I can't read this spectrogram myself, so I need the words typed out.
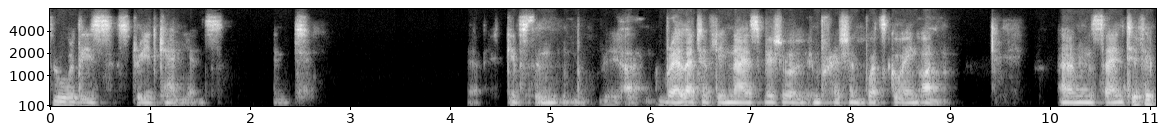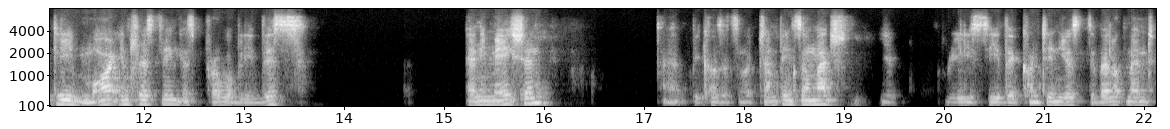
through these street canyons. And it gives them a relatively nice visual impression what's going on. Um, scientifically, more interesting is probably this animation uh, because it's not jumping so much. You really see the continuous development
